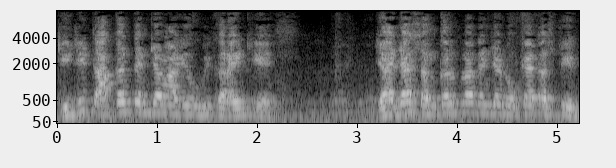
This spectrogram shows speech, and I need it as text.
जी जी ताकद त्यांच्या मागे उभी करायची आहे ज्या ज्या संकल्पना त्यांच्या डोक्यात असतील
